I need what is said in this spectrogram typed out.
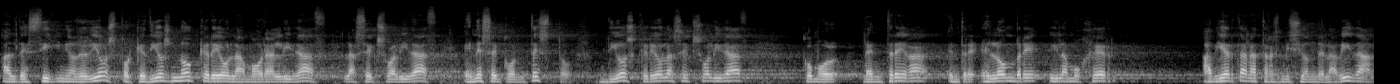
al designio de Dios, porque Dios no creó la moralidad, la sexualidad en ese contexto. Dios creó la sexualidad como la entrega entre el hombre y la mujer abierta a la transmisión de la vida.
